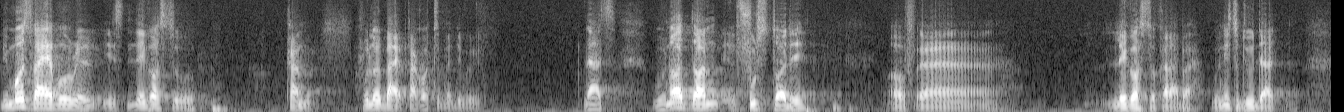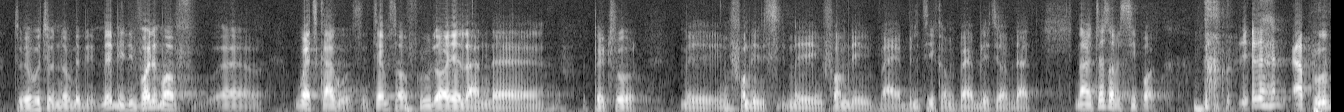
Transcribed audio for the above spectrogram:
the most viable rail is Lagos to Kano, followed by Port to Maiduguri. That's, we've not done a full study of uh, Lagos to Calabar. We need to do that to be able to know maybe, maybe the volume of uh, wet cargoes in terms of crude oil and uh, petrol may inform, the, may inform the viability, economic viability of that. Now, in terms of the seaport, the president approved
